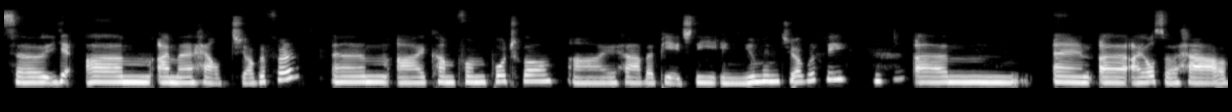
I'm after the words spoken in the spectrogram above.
So yeah, um, I'm a health geographer. Um, I come from Portugal. I have a PhD in human geography. Um, and uh, I also have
